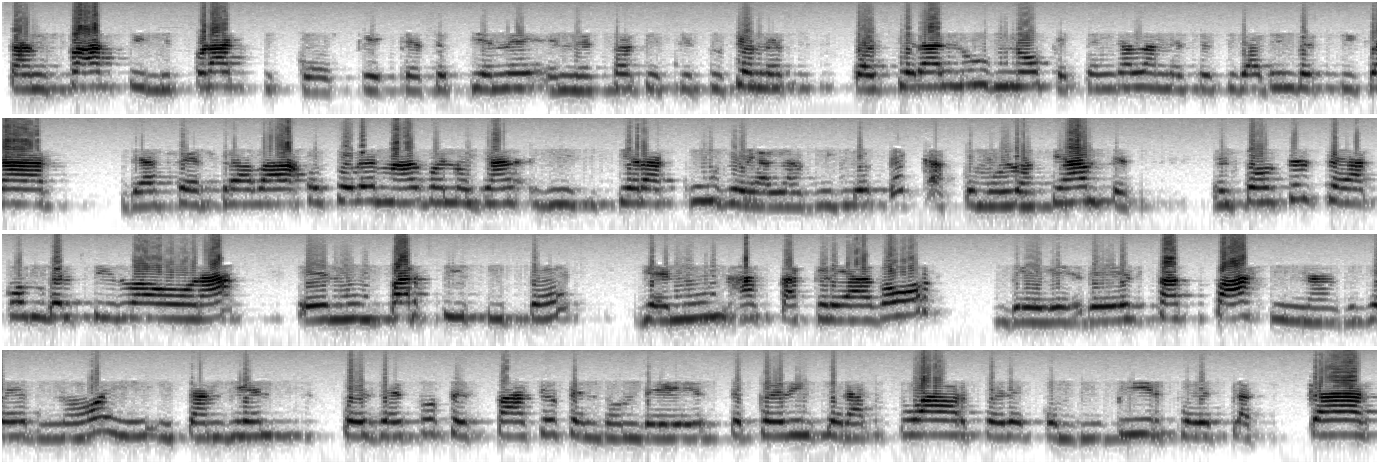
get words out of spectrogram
tan fácil y práctico que, que se tiene en estas instituciones. Cualquier alumno que tenga la necesidad de investigar, de hacer trabajos o demás, bueno, ya ni siquiera acude a las bibliotecas como lo hacía antes. Entonces se ha convertido ahora en un partícipe y en un hasta creador de, de estas páginas web, ¿no? Y, también pues de esos espacios en donde se puede interactuar, puede convivir, puede platicar,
